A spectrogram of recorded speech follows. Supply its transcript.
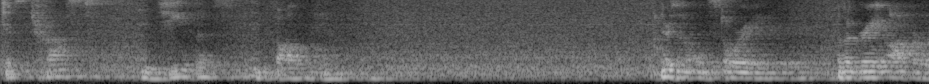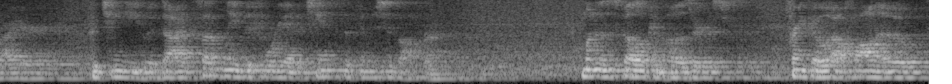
Just trust in Jesus and follow him. There's an old story of a great opera writer, Puccini, who had died suddenly before he had a chance to finish his opera. One of his fellow composers, Franco Alfano,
